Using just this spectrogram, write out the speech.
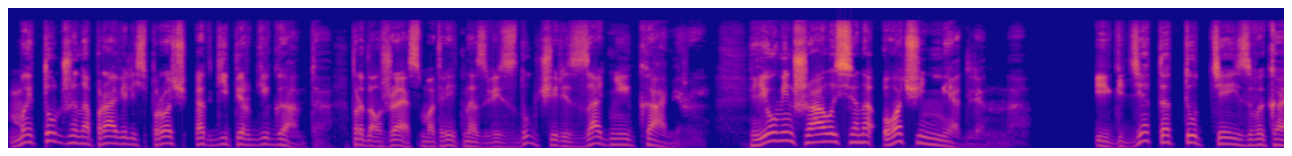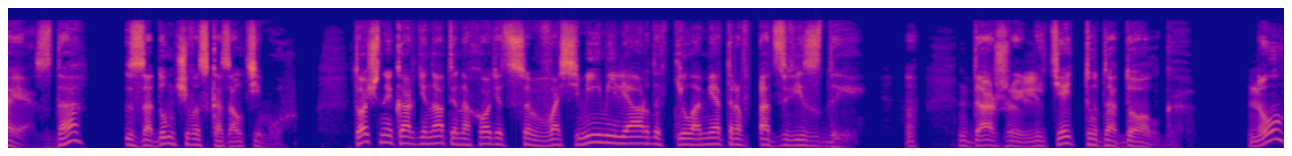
Мы тут же направились прочь от гипергиганта, продолжая смотреть на звезду через задние камеры. И уменьшалась она очень медленно. «И где-то тут те из ВКС, да?» — задумчиво сказал Тимур. «Точные координаты находятся в 8 миллиардах километров от звезды. Хм, даже лететь туда долго. Ну,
